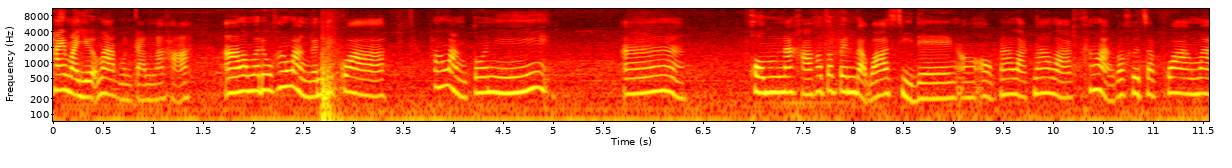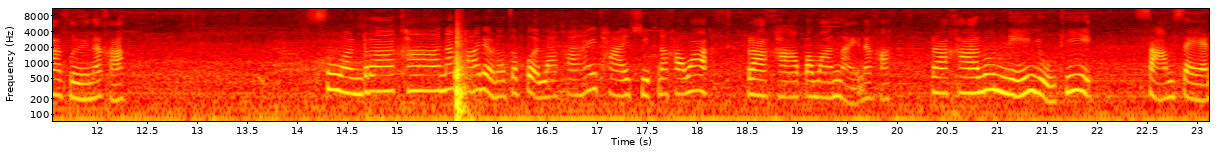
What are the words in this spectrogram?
ให้มาเยอะมากเหมือนกันนะคะอ่าเรามาดูข้างหลังกันดีกว่า ข้างหลังตัวนี้อ่า พรมนะคะเขาจะเป็นแบบว่าสีแดงอ๋อออกน่ารักน่ารัก ข้างหลังก็คือจะกว้างมากเลยนะคะ ส่วนราคานะคะ เดี๋ยวเราจะเปิดราคาให้ท้ายคลิปนะคะว่าราคาประมาณไหนนะคะ ราคารุ่นนี้อยู่ที่3 0 0 0 0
